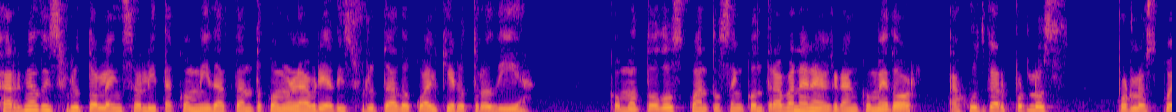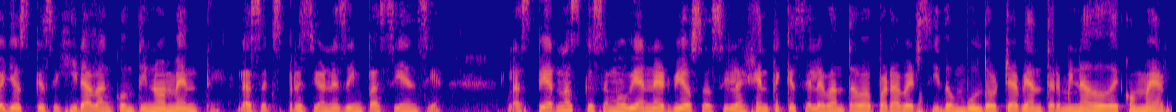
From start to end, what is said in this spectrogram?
Harry no disfrutó la insólita comida tanto como la habría disfrutado cualquier otro día. Como todos cuantos se encontraban en el gran comedor, a juzgar por los por los cuellos que se giraban continuamente, las expresiones de impaciencia, las piernas que se movían nerviosas y la gente que se levantaba para ver si Don Buldor ya habían terminado de comer,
